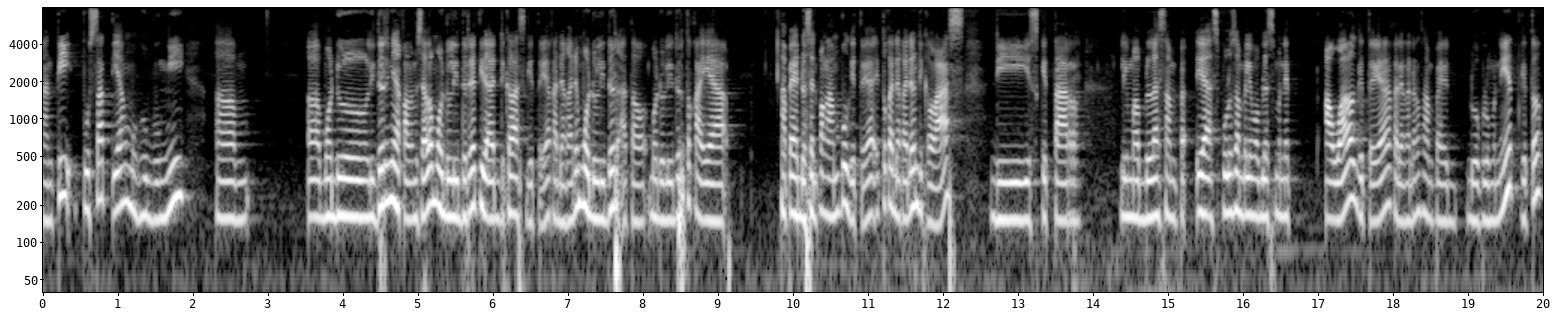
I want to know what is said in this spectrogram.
Nanti pusat yang menghubungi um, uh, modul leadernya. Kalau misalnya modul leadernya tidak ada di kelas gitu ya kadang-kadang modul leader atau modul leader tuh kayak apa ya dosen pengampu gitu ya itu kadang-kadang di kelas di sekitar 15 sampai ya 10 sampai 15 menit awal gitu ya kadang-kadang sampai 20 menit gitu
